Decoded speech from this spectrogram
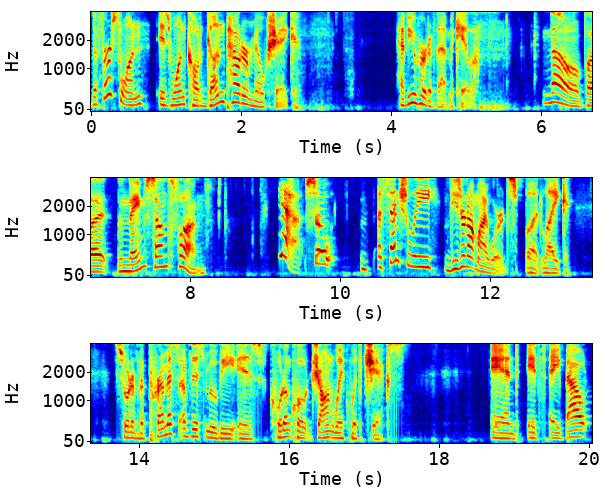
The first one is one called Gunpowder Milkshake. Have you heard of that, Michaela? No, but the name sounds fun. Yeah, so essentially, these are not my words, but like sort of the premise of this movie is quote unquote John Wick with chicks. And it's about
